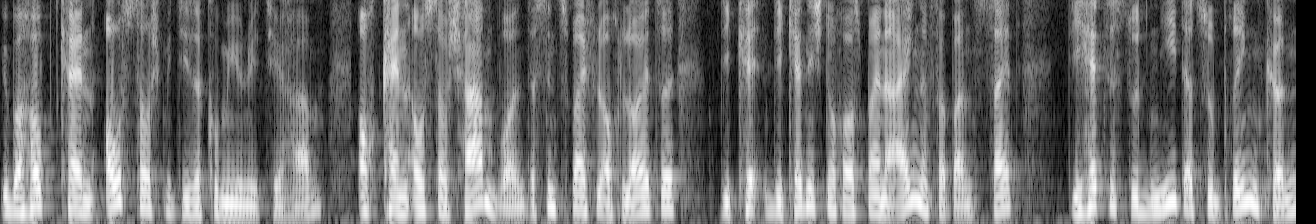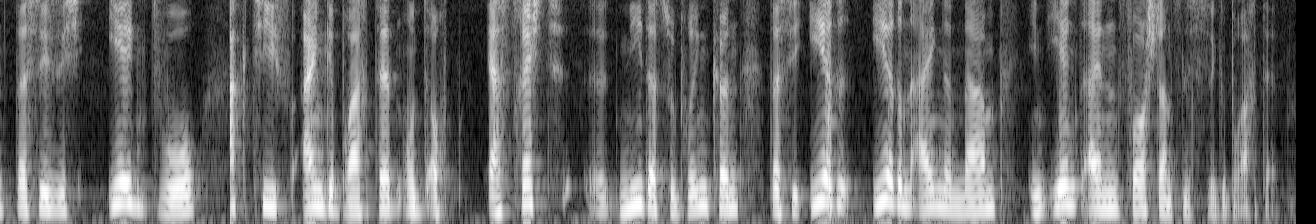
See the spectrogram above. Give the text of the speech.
überhaupt keinen Austausch mit dieser Community haben, auch keinen Austausch haben wollen. Das sind zum Beispiel auch Leute, die, die kenne ich noch aus meiner eigenen Verbandszeit, die hättest du nie dazu bringen können, dass sie sich irgendwo aktiv eingebracht hätten und auch erst recht äh, nie dazu bringen können, dass sie ihre, ihren eigenen Namen in irgendeine Vorstandsliste gebracht hätten.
